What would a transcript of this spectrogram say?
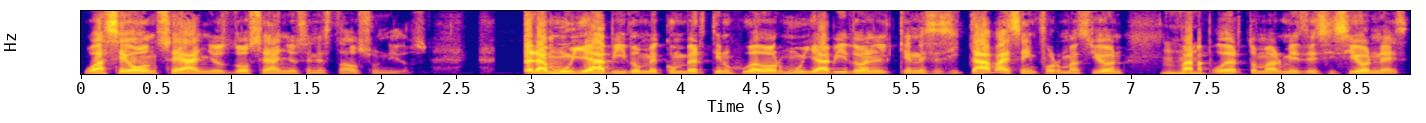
o hace 11 años, 12 años en Estados Unidos. Era muy ávido, me convertí en un jugador muy ávido en el que necesitaba esa información para poder tomar mis decisiones.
